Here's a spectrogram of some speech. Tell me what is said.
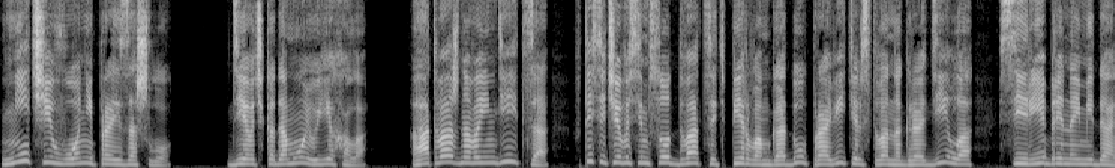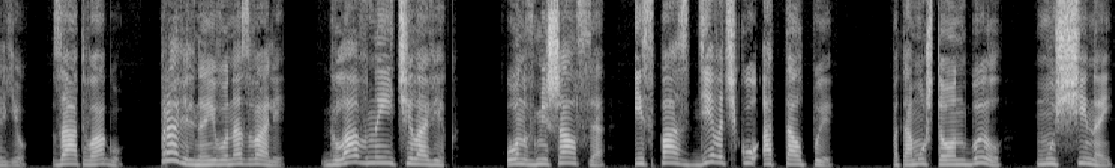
ничего не произошло. Девочка домой уехала. А отважного индейца в 1821 году правительство наградило серебряной медалью за отвагу. Правильно его назвали «главный человек». Он вмешался и спас девочку от толпы, потому что он был мужчиной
